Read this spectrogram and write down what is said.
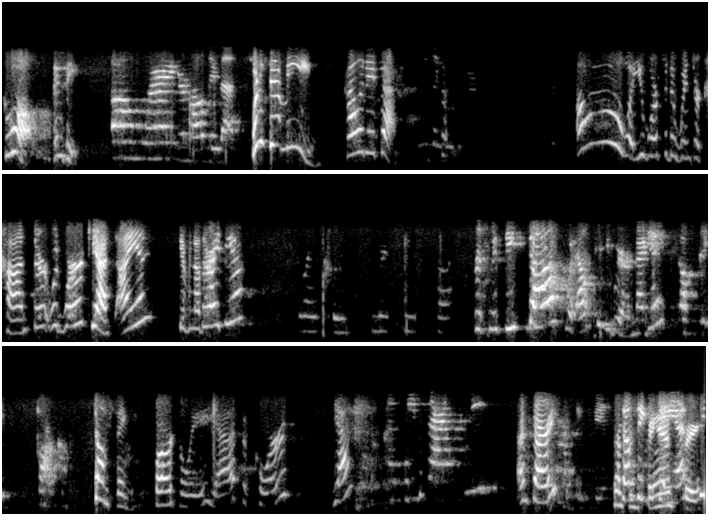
school? Lindsay. Um, wearing your holiday vest. What does that mean? Holiday vest. Oh, what you wore for the winter concert would work? Yes. Ian, you have another idea? Christmassy stuff. What else could you wear? Megan? Something sparkly. Something sparkly, yes, of course. Yes? Something fancy. I'm sorry? Something, fancy.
